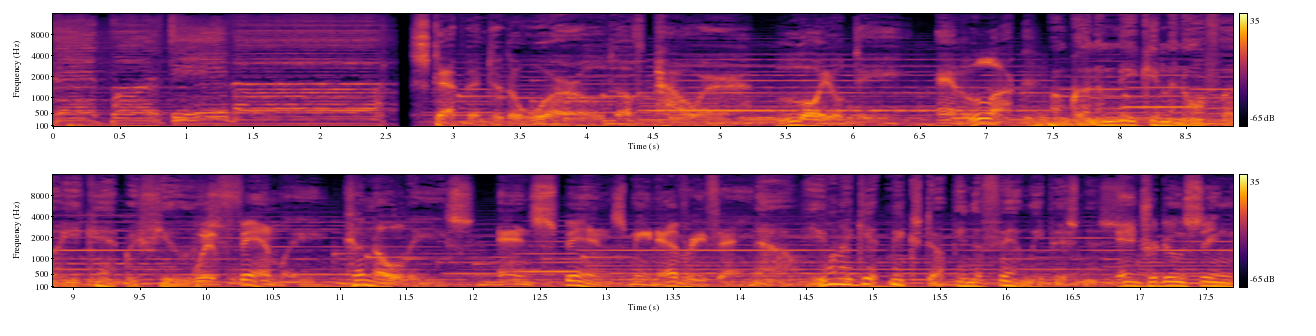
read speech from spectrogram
Deportivo. Step into the world of power, loyalty, and luck. I'm gonna make him an offer he can't refuse. With family, cannolis, and spins mean everything. Now, you wanna get mixed up in the family business. Introducing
